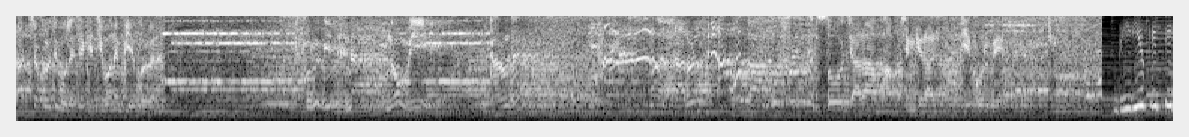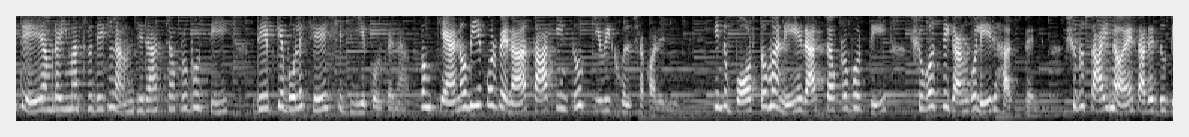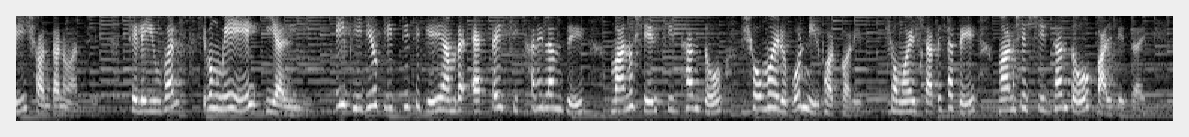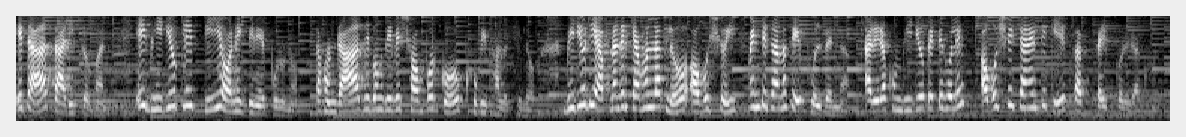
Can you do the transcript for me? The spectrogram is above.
রাজ চক্রবর্তী বলেছে কি জীবনে বিয়ে করবে না। করবে বিয়ে? না নো ওয়ে কারণটা? কারণ? তো যারা ভাবছেন কি রাজ বিয়ে করবে। ভিডিও ক্লিপটিতে আমরা এইমাত্র দেখলাম যে রাজ চক্রবর্তী দেবকে বলেছে সে বিয়ে করবে না। এবং কেন বিয়ে করবে না তা কিন্তু কেউই খোলসা করেনি। কিন্তু বর্তমানে রাজ চক্রবর্তী শুভশ্রী গাঙ্গুলির হাজব্যান্ড শুধু তাই নয়, তাদের দুটি সন্তানও আছে, ছেলে ইউভান এবং মেয়ে ইয়ালিলি। এই ভিডিও ক্লিপটি থেকে আমরা একটাই শিক্ষা নিলাম যে, মানুষের সিদ্ধান্ত সময়ের ওপর নির্ভর করে। সময়ের সাথে সাথে মানুষের সিদ্ধান্তও পাল্টে যায়। এটা তারই প্রমাণ। এই ভিডিও ক্লিপটি অনেক দিনের পুরনো। তখন রাজ এবং দেবের সম্পর্ক খুবই ভালো ছিল। ভিডিওটি আপনাদের কেমন লাগল অবশ্যই কমেন্টে জানাতে ভুলবেন না। আর এরকম ভিডিও পেতে হলে অবশ্যই চ্যানেলটিকে সাবস্ক্রাইব করে রাখুন।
